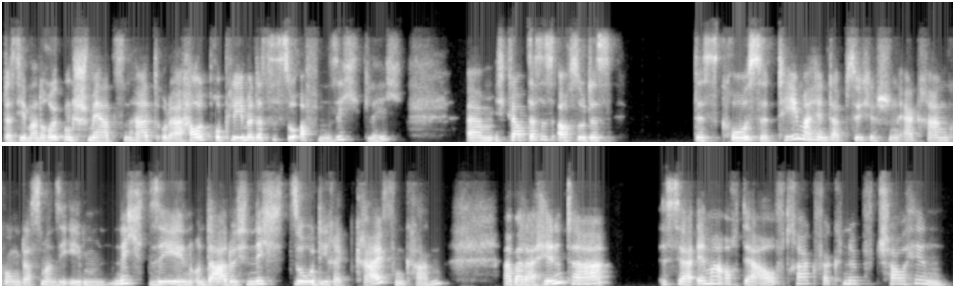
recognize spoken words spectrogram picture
dass jemand Rückenschmerzen hat oder Hautprobleme, das ist so offensichtlich. Ähm, ich glaube, das ist auch so das, das große Thema hinter psychischen Erkrankungen, dass man sie eben nicht sehen und dadurch nicht so direkt greifen kann. Aber dahinter ist ja immer auch der Auftrag verknüpft, schau hin.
